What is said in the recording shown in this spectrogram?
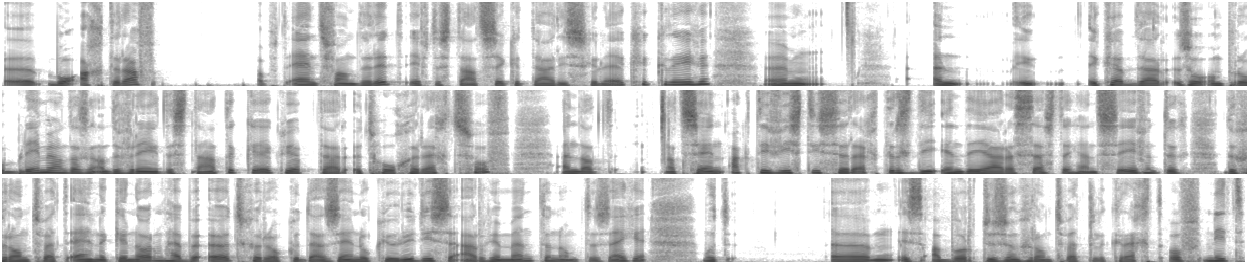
uh, bon, achteraf op het eind van de rit heeft de staatssecretaris gelijk gekregen. Um, en ik, heb daar zo een probleem mee, want als je naar de Verenigde Staten kijkt, je hebt daar het Hoge Rechtshof. En dat, dat zijn activistische rechters die in de jaren 60 en 70 de grondwet eigenlijk enorm hebben uitgerokken. Daar zijn ook juridische argumenten om te zeggen, moet, um, is abortus een grondwettelijk recht of niet?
